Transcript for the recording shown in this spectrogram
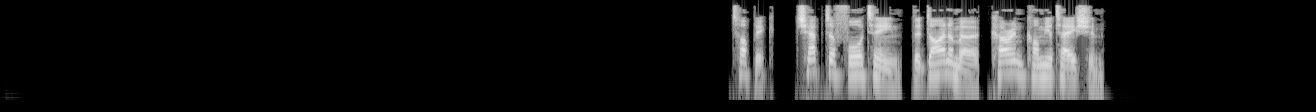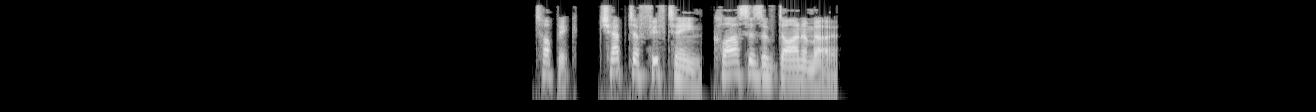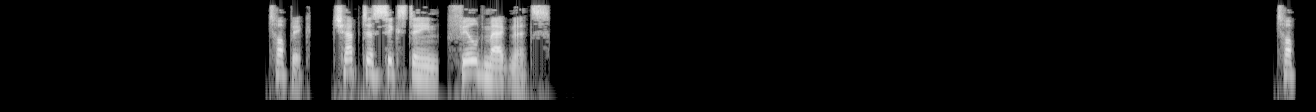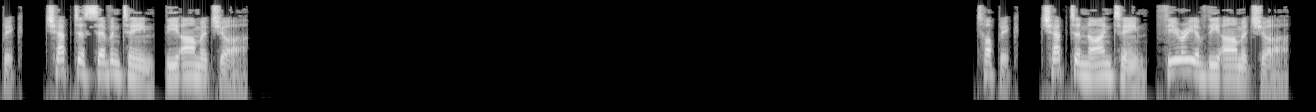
Topic: Chapter 14: The Dynamo Current Commutation. Topic: Chapter 15: Classes of dynamo. Topic: Chapter 16: Field magnets. Topic: Chapter 17: The armature. Topic: Chapter 19: Theory of the armature.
